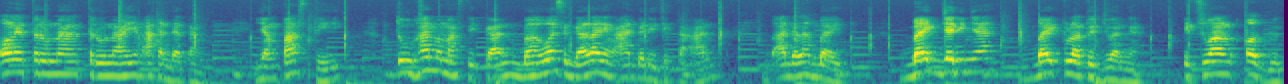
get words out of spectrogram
oleh teruna-teruna yang akan datang. Yang pasti, Tuhan memastikan bahwa segala yang ada di ciptaan adalah baik. Baik jadinya, baik pula tujuannya. It's all all good.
